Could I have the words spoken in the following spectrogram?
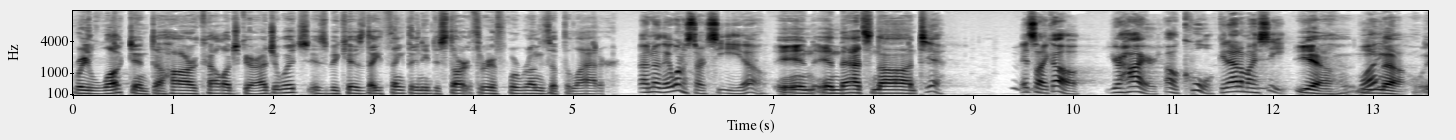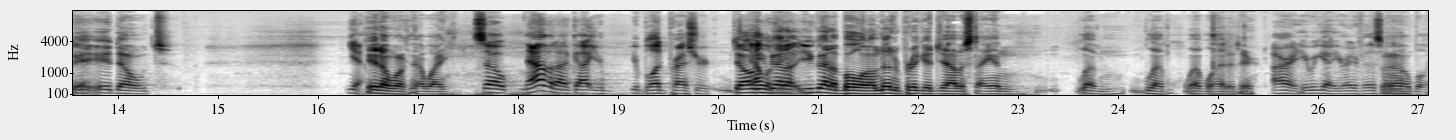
reluctant to hire college graduates is because they think they need to start three or four rungs up the ladder, Oh no, they want to start CEO. and and that's not. Yeah, it's like, oh, you're hired. Oh, cool. Get out of my seat. Yeah, What? no, It, it don't. Yeah. It don't work that way. So now that I've got your your blood pressure, No, you got a you got a bull, and I'm doing a pretty good job of staying level level level headed here. All right, here we go. You ready for this one? Oh boy.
